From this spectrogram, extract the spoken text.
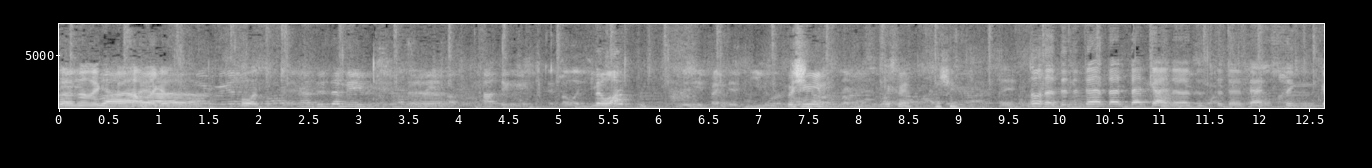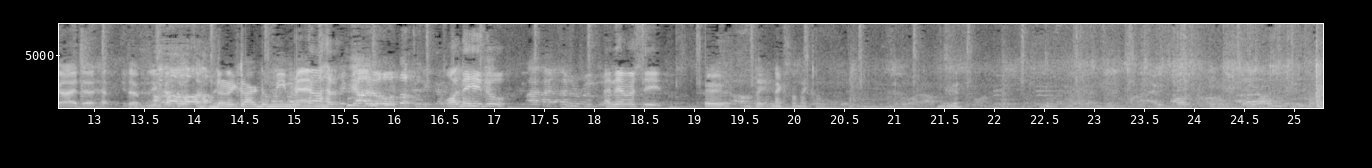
So, no, like, some like a sport. The what? Which meme? Which meme? No, the, the, the, that, that, that guy, the, the, the dancing guy, the, the Ricardo or something. The Ricardo meme, man. What did he do? I, I don't remember. I never see it. Hey, okay, next one, next one. Vi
